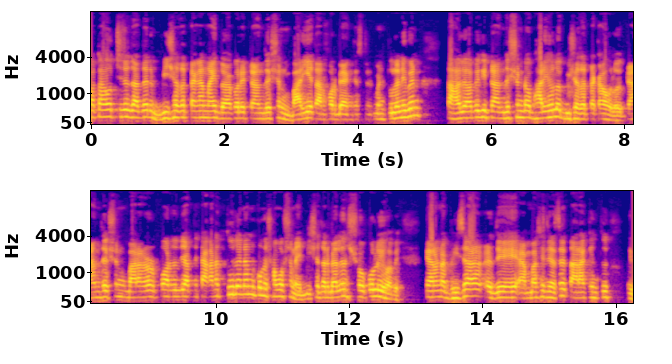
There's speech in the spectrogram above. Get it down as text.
কথা হচ্ছে যে যাদের বিশ হাজার টাকা নাই, দয়া করে ট্রানজেকশন বাড়িয়ে তারপর ব্যাংক স্টেটমেন্ট তুলে নেবেন, তাহলে হবে কি ট্রানজেকশনটাও ভারী হলো, বিশ হাজার টাকা হলো। ট্রানজেকশন বাড়ানোর পর যদি আপনি টাকাটা তুলে নেন, কোনো সমস্যা নেই, বিশ হাজার ব্যালেন্স শো করলেই হবে। কেননা ভিসার যে অ্যাম্বাসিডার আছে, তারা কিন্তু ওই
